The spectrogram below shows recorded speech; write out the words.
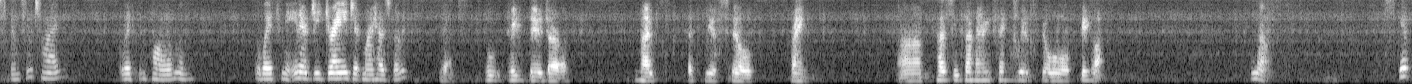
spend some time away from home and away from the energy drainage of my husband. Yes. We did uh, note that he is still praying. Um, has he done anything with your feline? No. Skip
